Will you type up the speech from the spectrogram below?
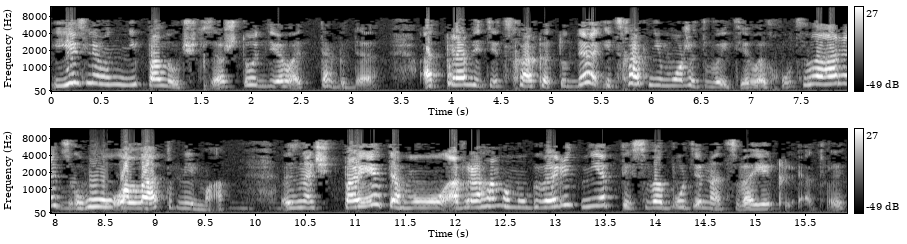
И если он не получится, что делать тогда? Отправить Ицхака туда, Ицхак не может выйти лехуцларец, гу олат мима. Значит, поэтому Авраам ему говорит, нет, ты свободен от своей клятвы.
